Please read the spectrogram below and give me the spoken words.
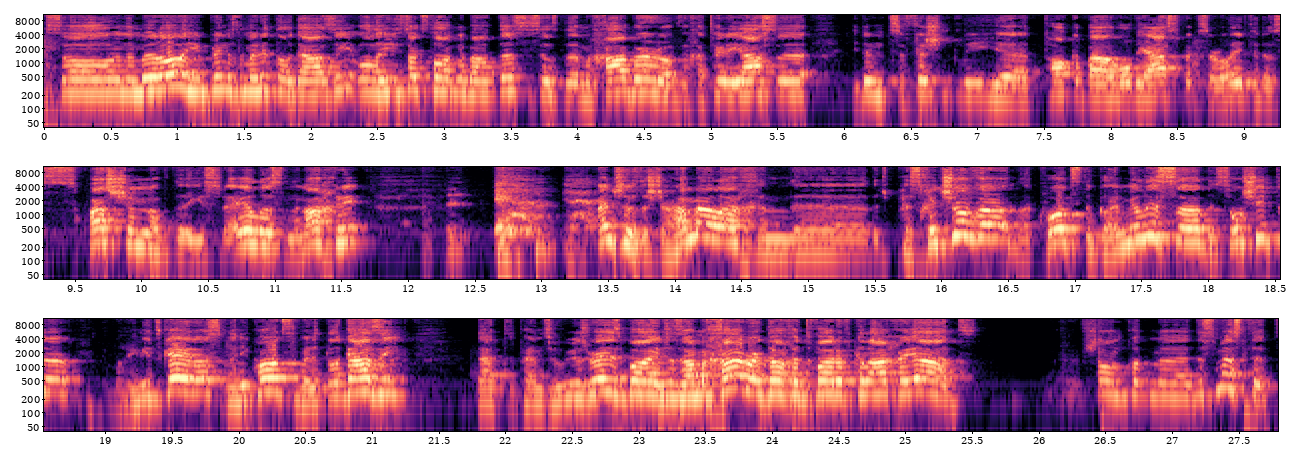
So in the middle, he brings the Merit al Ghazi. Well, he starts talking about this. He says the Mechaber of Chateri Yasa, he didn't sufficiently uh, talk about all the aspects that relate to this question of the Yisraelis and the Nachri. Mentions the HaMelech and the, the Pischei Tshuva, that quotes the Goy Melissa, this whole Shita, when he needs Geiras, and then he quotes the Merit al Ghazi. That depends who he was raised by. He says, "Hamachaber dachat dvar of kalachayad." Shalom Kutna dismissed it,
